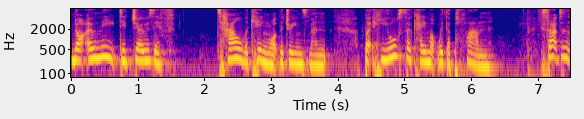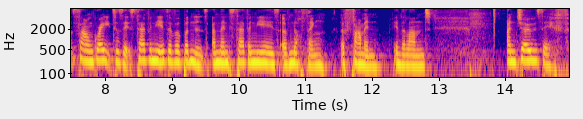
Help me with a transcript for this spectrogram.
not only did Joseph tell the king what the dreams meant, but he also came up with a plan. So that doesn't sound great, does it? Seven years of abundance and then seven years of nothing, of famine in the land. And Joseph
